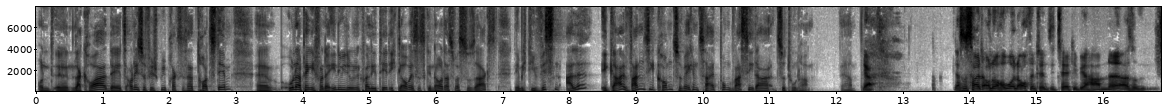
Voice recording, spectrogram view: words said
und äh, Lacroix, der jetzt auch nicht so viel Spielpraxis hat, trotzdem, äh, unabhängig von der individuellen Qualität, ich glaube, es ist genau das, was du sagst, nämlich die wissen alle, egal wann sie kommen, zu welchem Zeitpunkt, was sie da zu tun haben. Ja. ja. Das ist halt auch eine hohe Laufintensität, die wir haben. Ne? Also ich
